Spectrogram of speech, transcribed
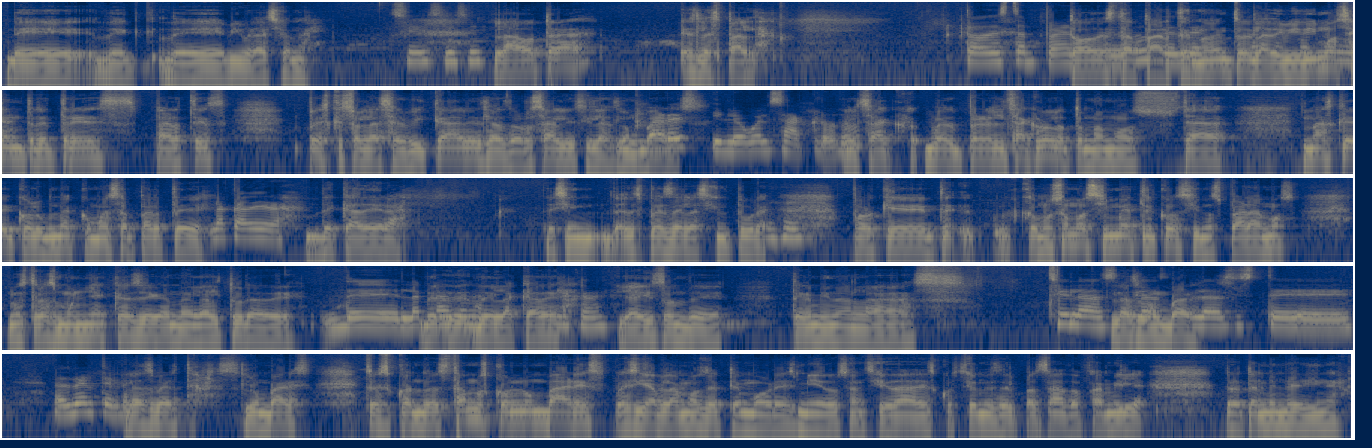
de, de, de vibracional. Sí, sí, sí. La otra es la espalda. Toda esta parte. Toda esta parte, ¿no? Entonces la dividimos entre tres partes, pues que son las cervicales, las dorsales y las lumbares. Y luego el sacro, ¿no? El sacro. Bueno, pero el sacro lo tomamos ya más que de columna como esa parte. La cadera. De cadera. después de la cintura. Porque como somos simétricos y nos paramos, nuestras muñecas llegan a la altura de, de, la, de, la cadera. Y ahí es donde terminan las, sí, las, las, lumbares. Las, este, las vértebras. Las vértebras, lumbares. Entonces, cuando estamos con lumbares, pues sí hablamos de temores, miedos, ansiedades, cuestiones del pasado, familia, pero también de dinero.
